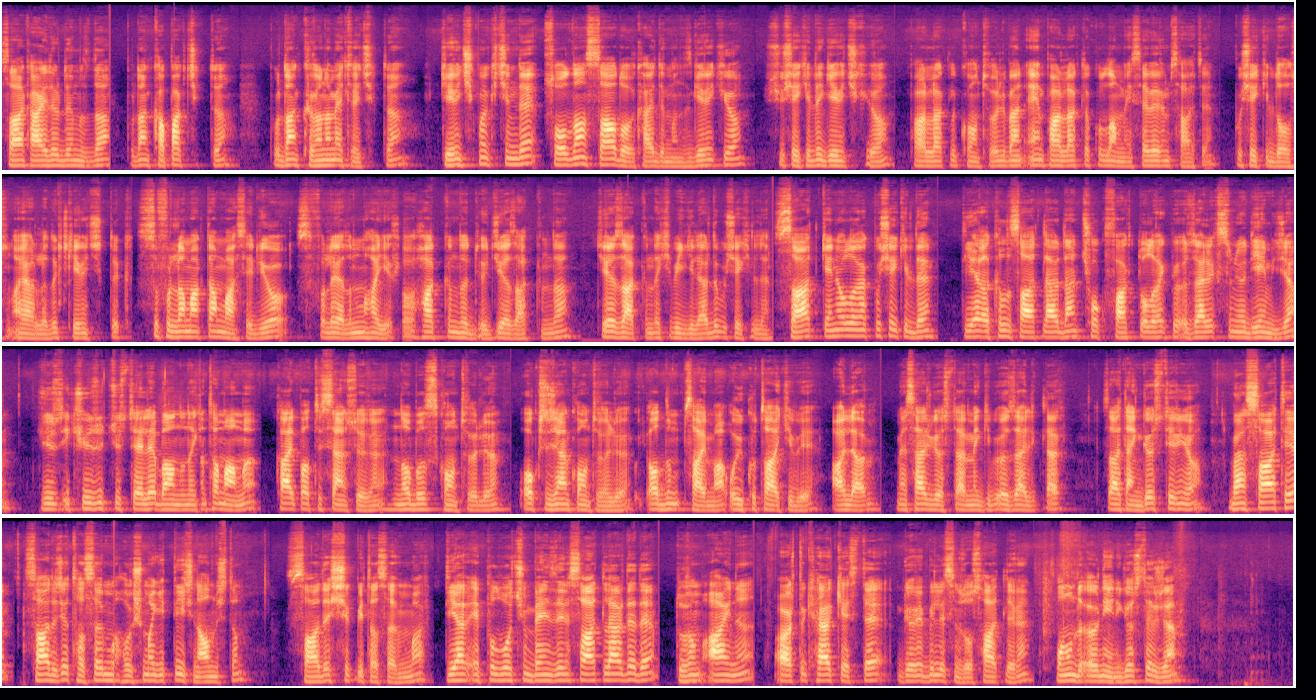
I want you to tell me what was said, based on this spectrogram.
sağa kaydırdığımızda buradan kapak çıktı. Buradan kronometre çıktı. Geri çıkmak için de soldan sağa doğru kaydırmanız gerekiyor. Şu şekilde geri çıkıyor. Parlaklık kontrolü. Ben en parlakla kullanmayı severim saati. Bu şekilde olsun ayarladık. Geri çıktık. Sıfırlamaktan bahsediyor. Sıfırlayalım mı? Hayır. O hakkında diyor cihaz hakkında. Cihaz hakkındaki bilgiler de bu şekilde. Saat genel olarak bu şekilde. Diğer akıllı saatlerden çok farklı olarak bir özellik sunuyor diyemeyeceğim. 100-200-300 TL bandındaki tamamı kalp atış sensörü, nabız kontrolü, oksijen kontrolü, adım sayma, uyku takibi, alarm, mesaj gösterme gibi özellikler zaten gösteriyor. Ben saati sadece tasarımı hoşuma gittiği için almıştım. Sade şık bir tasarım var. Diğer Apple Watch'un benzeri saatlerde de durum aynı. Artık herkes de görebilirsiniz o saatleri. Onun da örneğini göstereceğim.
